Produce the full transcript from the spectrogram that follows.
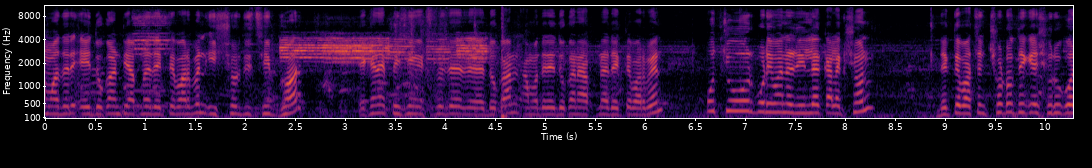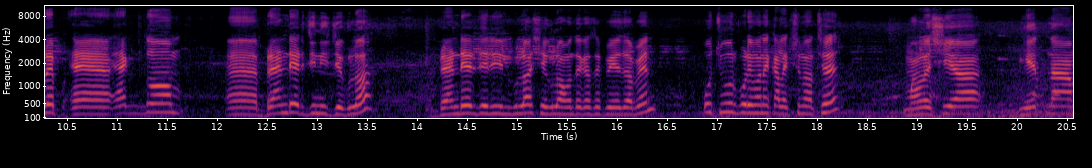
আমাদের এই দোকানটি আপনারা দেখতে পারবেন, ঈশ্বরদী ছিপঘর এখানে ফিশিং এক্সপ্রেসের দোকান, আমাদের এই দোকানে আপনারা দেখতে পারবেন। প্রচুর পরিমাণে রিলের কালেকশন। দেখতে পাচ্ছেন, ছোট থেকে শুরু করে একদম ব্র্যান্ডের জিনিস যেগুলো, ব্র্যান্ডের যে রিলগুলো, সেগুলো আমাদের কাছে পেয়ে যাবেন। প্রচুর পরিমাণে কালেকশন আছে। মালয়েশিয়া, ভিয়েতনাম,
